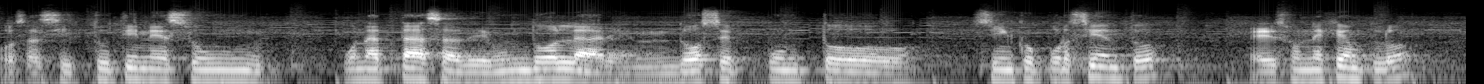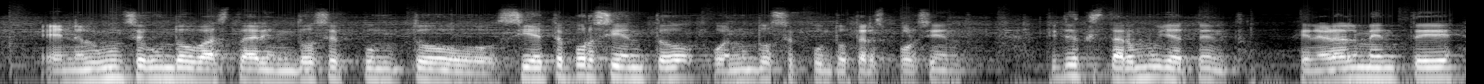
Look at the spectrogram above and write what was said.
O sea, si tú tienes una tasa de un dólar en 12.5%, es un ejemplo, en algún segundo va a estar en 12.7% o en un 12.3%. Tienes que estar muy atento. Generalmente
